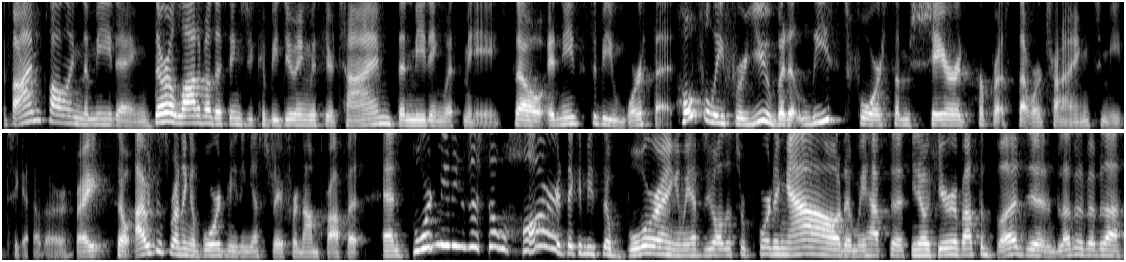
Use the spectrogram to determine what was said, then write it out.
if I'm calling the meeting, there are a lot of other things you could be doing with your time than meeting with me. So it needs to be worth it. Hopefully for you, but at least for some shared purpose that we're trying to meet together, right? So I was just running a board meeting yesterday for a nonprofit and board meetings are so hard. They can be so boring and we have to do all this out and we have to, you know, hear about the budget and blah, blah, blah, blah.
